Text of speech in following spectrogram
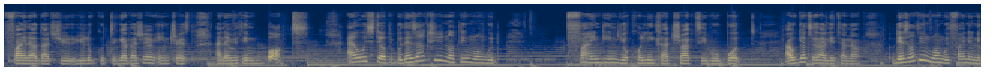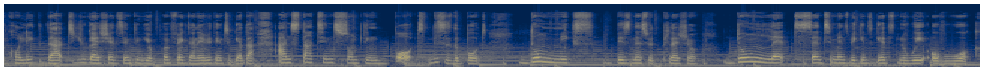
find out that you you look good together share interest and everything but i always tell people there's actually nothing wrong with finding your colleague attractive oh, but I'll get to that later now. There's nothing wrong with finding a colleague that you guys share the same thing, you're perfect and everything together, and starting something. But this is the but don't mix business with pleasure. Don't let sentiments begin to get in the way of work.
